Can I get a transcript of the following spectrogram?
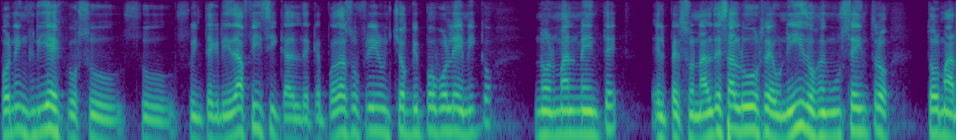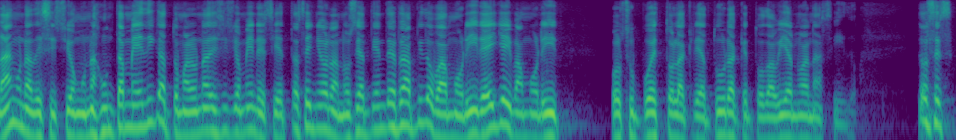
pone en riesgo su, su, su, integridad física, el de que pueda sufrir un choque hipovolémico, normalmente el personal de salud reunidos en un centro tomarán una decisión, una junta médica tomará una decisión, mire, si esta señora no se atiende rápido, va a morir ella y va a morir, por supuesto, la criatura que todavía no ha nacido. Entonces,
